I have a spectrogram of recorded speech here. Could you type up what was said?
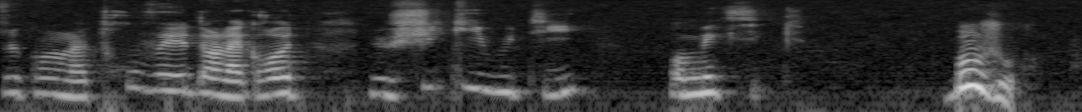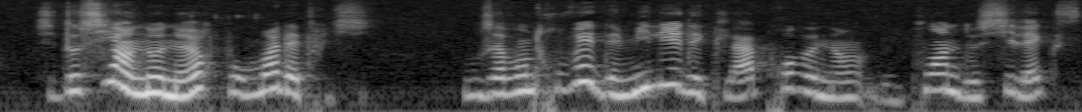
ce qu'on a trouvé dans la grotte de Chiquihuiti au Mexique? Bonjour, c'est aussi un honneur pour moi d'être ici. nous avons trouvé des milliers d'éclats provenant de pointes de silex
